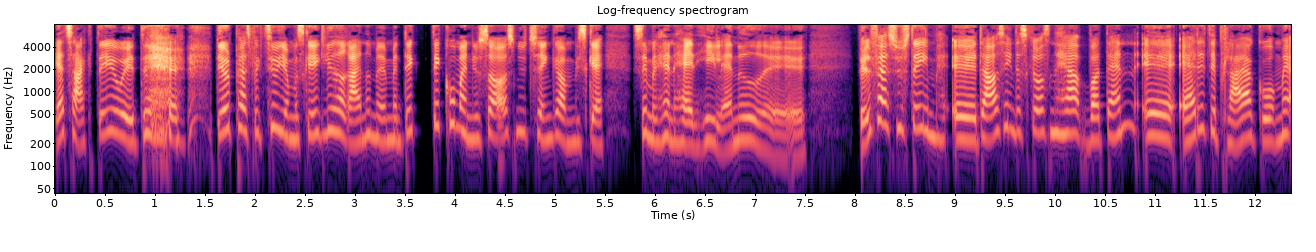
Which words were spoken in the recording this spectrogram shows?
Ja tak, det er jo et, øh, det er jo et perspektiv, jeg måske ikke lige havde regnet med, men det, det kunne man jo så også nyt tænke, om vi skal simpelthen have et helt andet... Øh, velfærdssystem. Øh, der er også en, der skriver sådan her, hvordan øh, er det, det plejer at gå med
